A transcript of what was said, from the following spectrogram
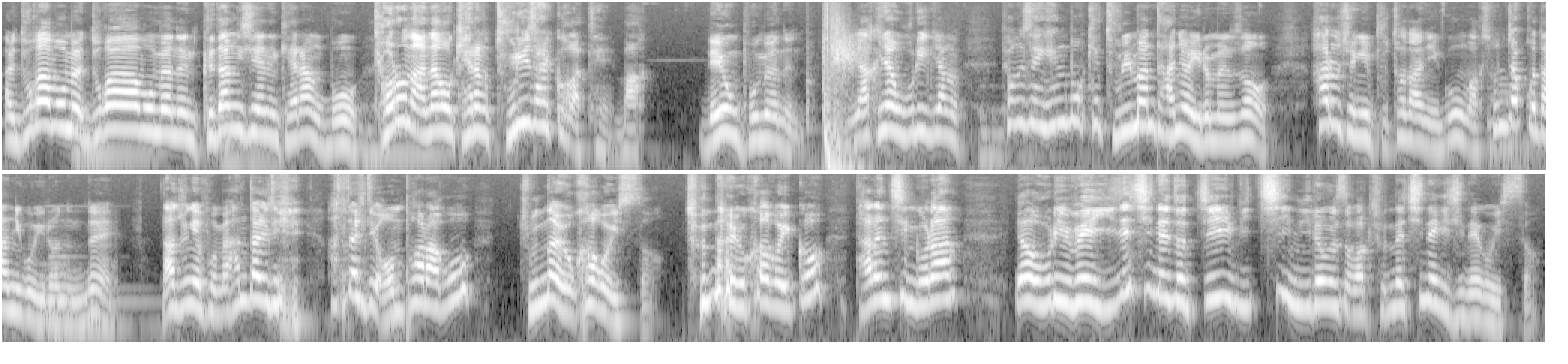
아니 누가 보면 누가 보면은 그 당시에는 걔랑 뭐 결혼 안 하고 걔랑 둘이 살 것 같아 막 내용 보면은 야 그냥 우리 그냥 평생 행복해 둘만 다녀 이러면서 하루 종일 붙어 다니고 막 손잡고 다니고 이러는데 나중에 보면 한 달 뒤 한 달 뒤 언팔하고 존나 욕하고 있어. 존나 욕하고 있고 다른 친구랑 야 우리 왜 이제 친해졌지? 미친 이러면서 막 존나 친하게 지내고 있어.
